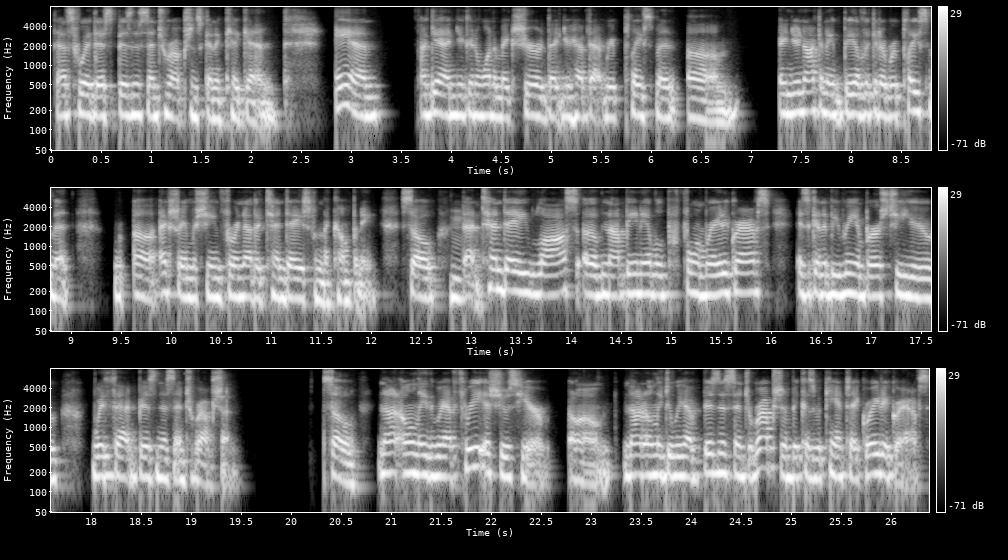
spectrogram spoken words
That's where this business interruption is going to kick in. And again, you're going to want to make sure that you have that replacement um, and you're not going to be able to get a replacement uh, x-ray machine for another 10 days from the company. So mm-hmm. that 10 day loss of not being able to perform radiographs is going to be reimbursed to you with that business interruption. So not only do we have three issues here um, not only do we have business interruption because we can't take radiographs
